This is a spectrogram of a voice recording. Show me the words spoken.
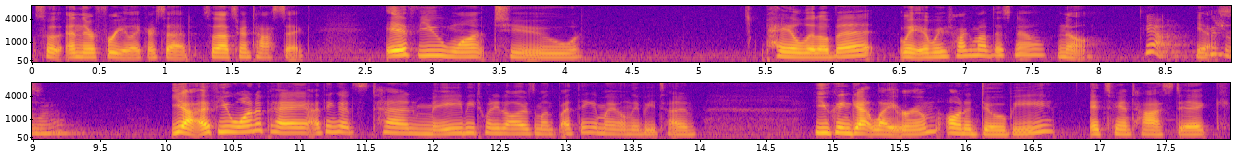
So and they're free, like I said. So that's fantastic. If you want to pay a little bit, wait, are we talking about this now? No. Yeah. Yes. Sure. Yeah, if you want to pay, I think it's ten, maybe twenty dollars a month. But I think it might only be ten. You can get Lightroom on Adobe. It's fantastic.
